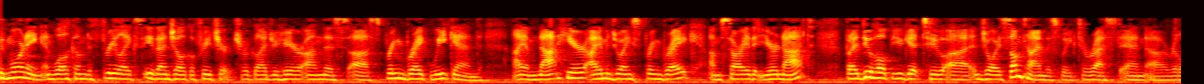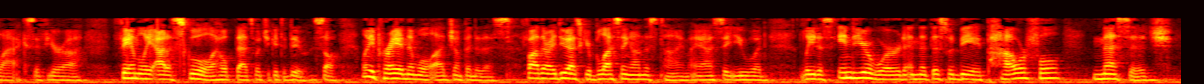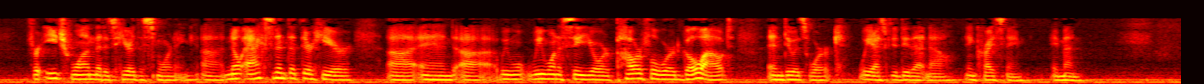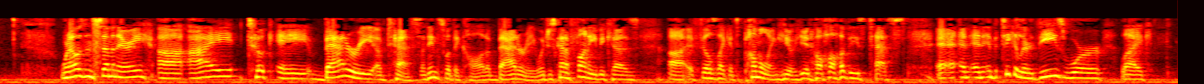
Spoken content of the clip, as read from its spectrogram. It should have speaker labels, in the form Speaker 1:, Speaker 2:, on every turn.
Speaker 1: Good morning and welcome to Three Lakes Evangelical Free Church. We're glad you're here on this uh, spring break weekend. I am not here. I am enjoying spring break. I'm sorry that you're not, but I do hope you get to uh, enjoy some time this week to rest and uh, relax. If you're a family out of school, I hope that's what you get to do. So let me pray and then we'll uh, jump into this. Father, I do ask your blessing on this time. I ask that you would lead us into your word and that this would be a powerful message for each one that is here this morning. Uh, no accident that they're here, uh, and uh, we w- we want to see your powerful word go out and do its work. We ask you to do that now in Christ's name. Amen. When I was in seminary, uh, I took a battery of tests. I think that's what they call it, a battery, which is kind of funny because uh, it feels like it's pummeling you, you know, all of these tests. And, and, and in particular, these were like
